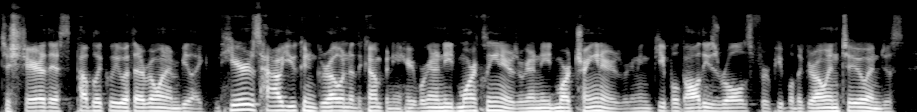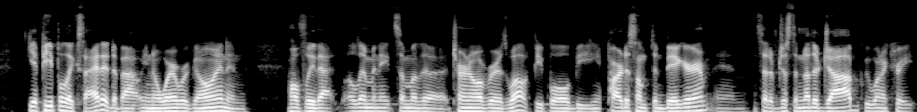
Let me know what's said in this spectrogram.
to share this publicly with everyone and be like, here's how you can grow into the company. Here, we're going to need more cleaners. We're going to need more trainers. We're going to need people, all these roles for people to grow into and just get people excited about you know where we're going and hopefully that eliminates some of the turnover as well people will be part of something bigger and instead of just another job we want to create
